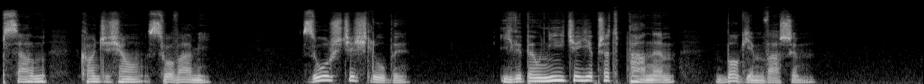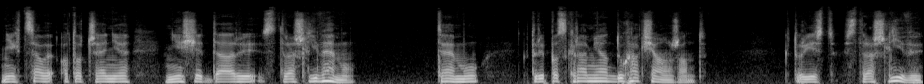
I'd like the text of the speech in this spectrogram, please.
Psalm kończy się słowami: Złóżcie śluby i wypełnijcie je przed Panem, Bogiem Waszym. Niech całe otoczenie niesie dary straszliwemu, temu, który poskramia ducha książąt, który jest straszliwy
